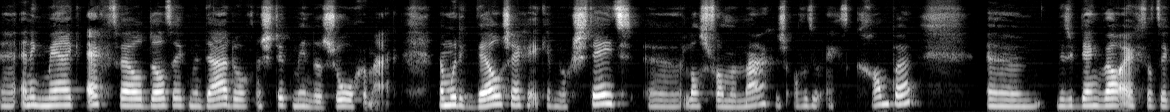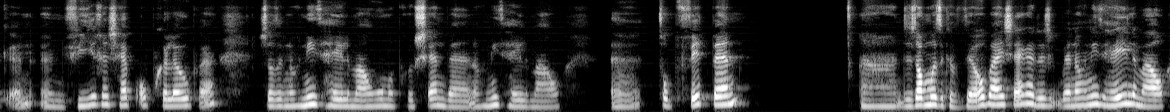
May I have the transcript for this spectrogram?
Uh, en ik merk echt wel dat ik me daardoor een stuk minder zorgen maak. Dan moet ik wel zeggen, ik heb nog steeds uh, last van mijn maag. Dus af en toe echt krampen. Um, dus ik denk wel echt dat ik een, een virus heb opgelopen. Dus dat ik nog niet helemaal 100% ben en nog niet helemaal uh, topfit ben. dus dat moet ik er wel bij zeggen. Dus ik ben nog niet helemaal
